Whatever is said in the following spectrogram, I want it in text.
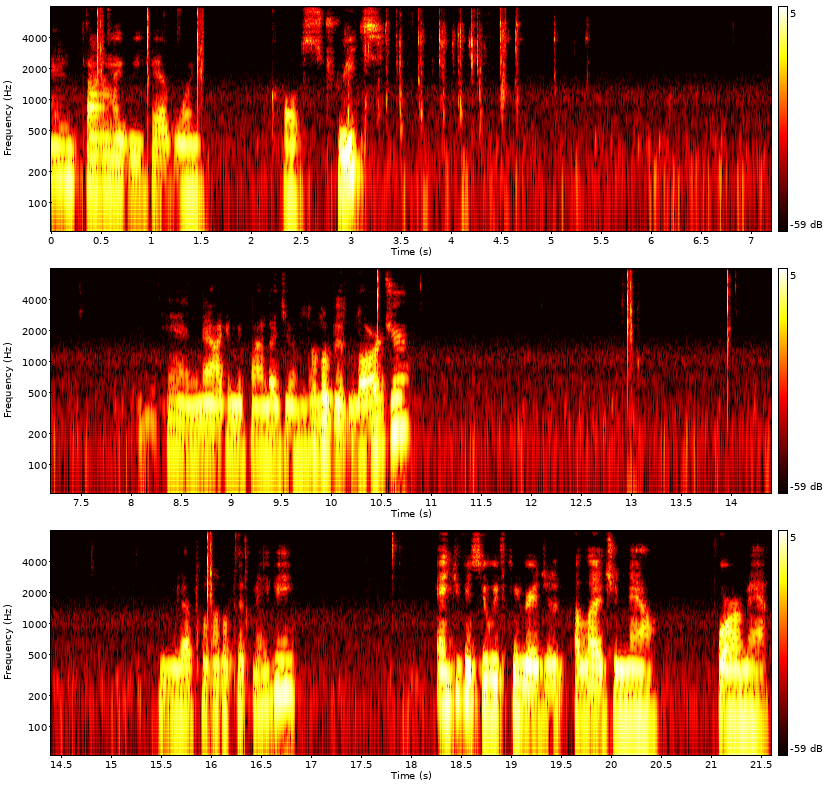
And finally we have one called streets. And now I can make my legend a little bit larger. Move it up a little bit maybe. And you can see we've created a legend now for our map.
